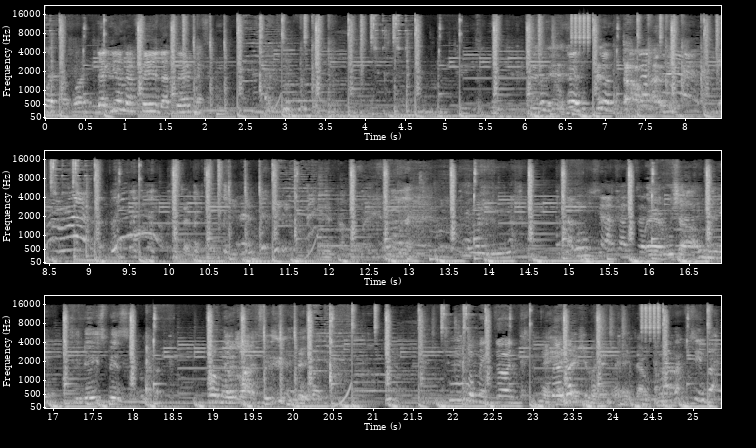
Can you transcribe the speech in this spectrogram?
Najua na feel the same. Eh, rusha. Ndio hii space. Oh my god. Oh my god. Umeanza kusimamisha. Simamisha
